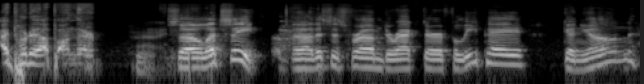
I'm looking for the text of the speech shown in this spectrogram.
I put it up on there. All right. So let's see. Uh, this is from director Philippe Gagnon,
